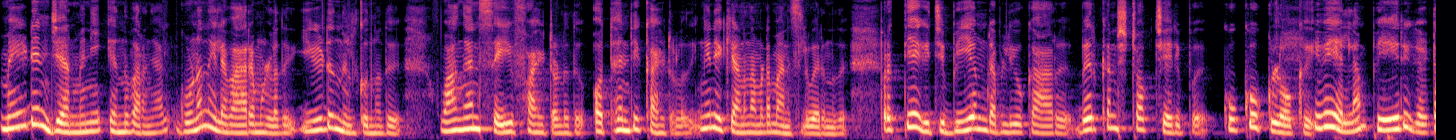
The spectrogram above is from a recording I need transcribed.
മെയ്ഡ് ഇൻ ജർമ്മനി എന്ന് പറഞ്ഞാൽ ഗുണനിലവാരമുള്ളത് ഈട് നിൽക്കുന്നത് വാങ്ങാൻ സേഫ് ആയിട്ടുള്ളത് ഒത്തന്റിക് ആയിട്ടുള്ളത് ഇങ്ങനെയൊക്കെയാണ് നമ്മുടെ മനസ്സിൽ വരുന്നത്. പ്രത്യേകിച്ച് B M W car Birkenstock ചെരുപ്പ് കുക്കു ക്ലോക്ക് ഇവയെല്ലാം പേരുകേട്ട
